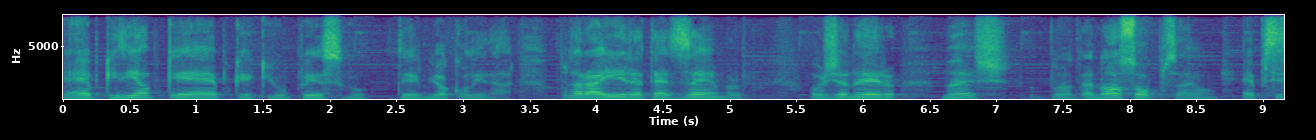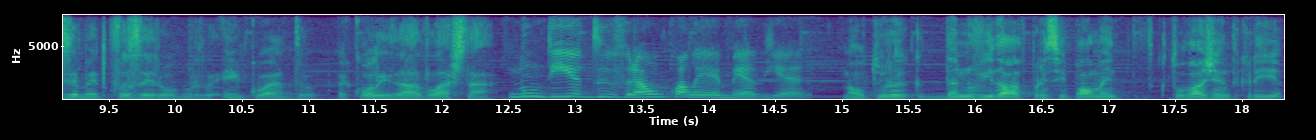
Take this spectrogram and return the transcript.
É a época ideal porque é a época que o pêssego tem a melhor qualidade. Poderá ir até dezembro ou janeiro, mas pronto, a nossa opção é precisamente fazer o amor enquanto a qualidade lá está. Num dia de verão, qual é a média? Na altura da novidade, principalmente, que toda a gente queria.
